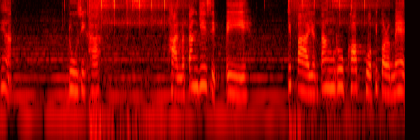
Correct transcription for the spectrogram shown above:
เนี่ย ดูสิคะ ผ่านมาตั้ง 20 ปี พี่ปายังตั้งรูปครอบครัวพี่ปรเมศ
